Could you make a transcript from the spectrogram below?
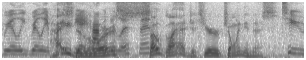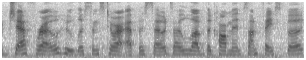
really, really appreciate hey, having you listen. So glad that you're joining us. To Jeff Rowe who listens to our episodes. I love the comments on Facebook.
